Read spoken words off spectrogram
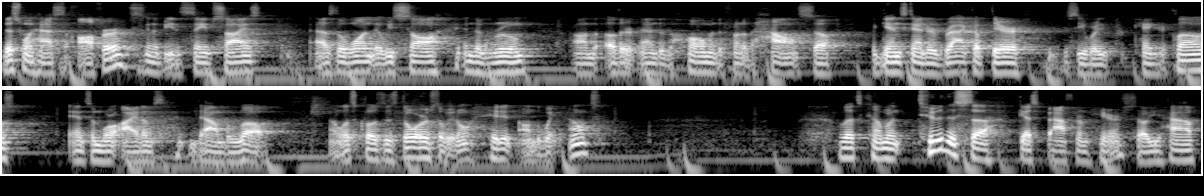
this one has to offer. It's gonna be the same size as the one that we saw in the room on the other end of the home in the front of the house. So again, standard rack up there. You can see where you hang your clothes and some more items down below. Now let's close this door so we don't hit it on the way out. Let's come to this uh, guest bathroom here. So you have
